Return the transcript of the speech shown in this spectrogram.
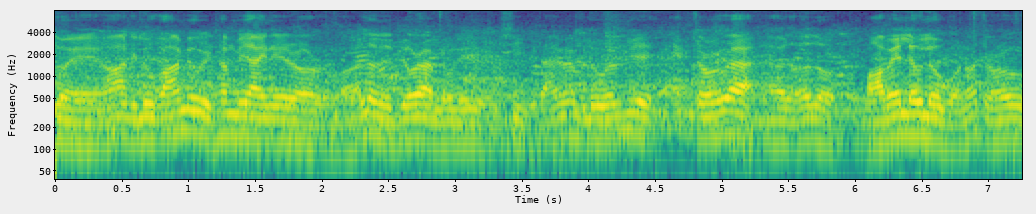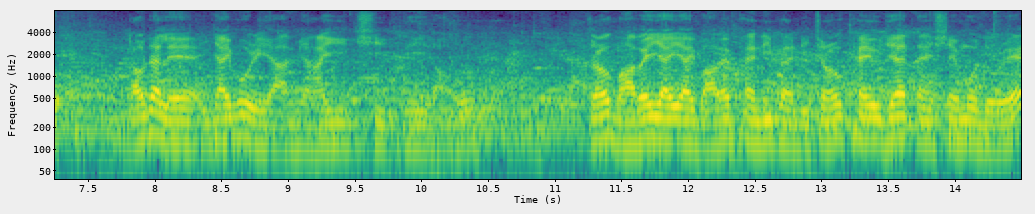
ဆိုရင်အာဒီလိုကားမျိုးတွေထပ်မရိုက်နေတော့အဲ့လိုမျိုးပြောရမျိုးလေးတွေရှိတယ်ဒါပေမဲ့ဘယ်လိုပဲဖြစ်ကျွန်တော်တို့ကအဲ့လိုဘာပဲလုပ်လို့ပေါ့နော်ကျွန်တော်တို့တောက်တက်လဲရိုက်ဖို့တွေကအများကြီးရှိသေးတာဟုတ်ကျွန်တော်တို့ဘာပဲရိုက်ရိုက်ဘာပဲဖန်တီးဖန်တီးကျွန်တော်တို့ခံယူချက်တန်ရှင်းဖို့လိုတယ်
